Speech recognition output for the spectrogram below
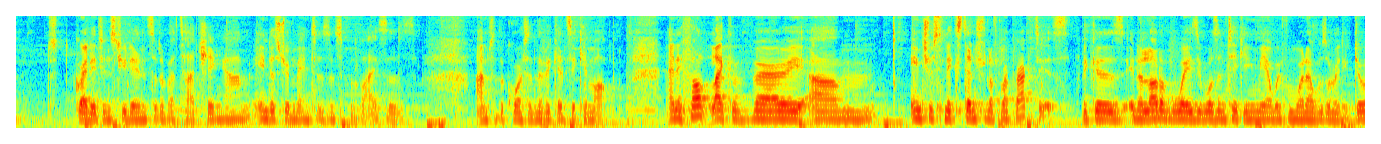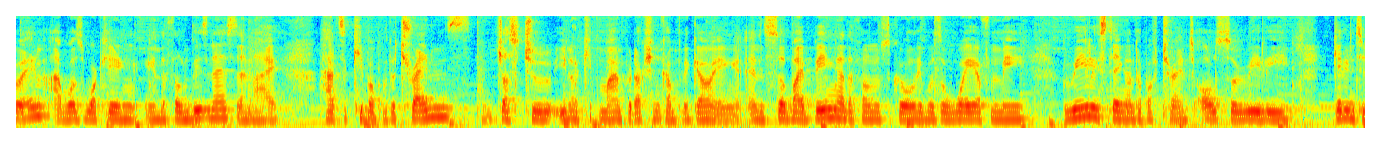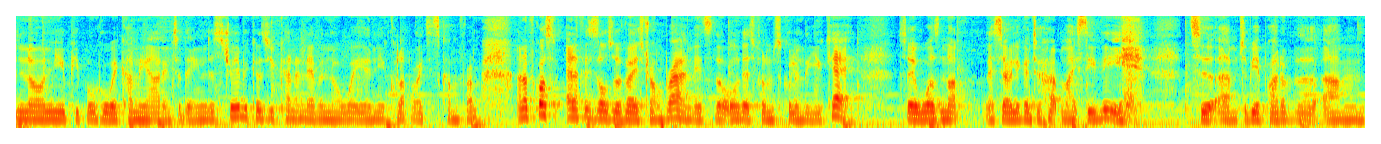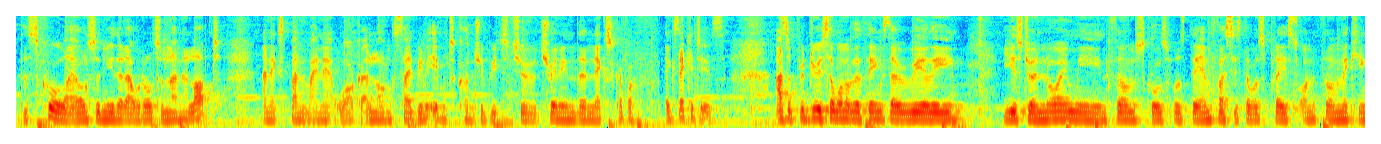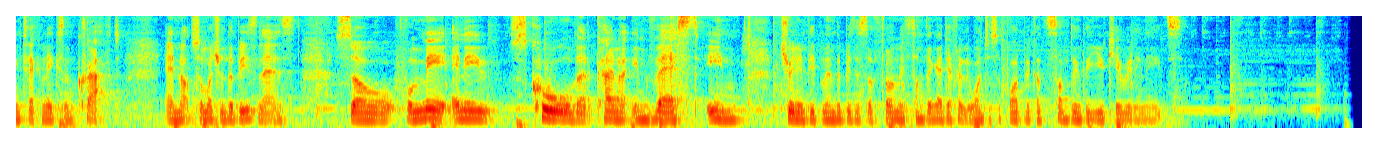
graduating students, sort of attaching um, industry mentors and supervisors um, to the course, and the vacancy came up. And it felt like a very um, interesting extension of my practice because in a lot of ways it wasn't taking me away from what I was already doing. I was working in the film business and I had to keep up with the trends just to, you know, keep my own production company going. And so by being at the film school, it was a way of me really staying on top of trends, also really getting to know new people who were coming out into the industry because you kind of never know where your new collaborators come from. And of course, LFS is also a very strong brand. It's the oldest film school in the UK. So it was not necessarily going to hurt my CV to, um, to be a part of the, um, the school. I also knew that I would also learn a lot and expand my network alongside being able to contribute to training the next group of executives. As a producer, one of the things that really used to annoy me in film schools was the emphasis that was placed on filmmaking techniques and craft and not so much on the business. So for me, any school that kind of invests in training people in the business of film is something I definitely want to support because it's something the UK really needs.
